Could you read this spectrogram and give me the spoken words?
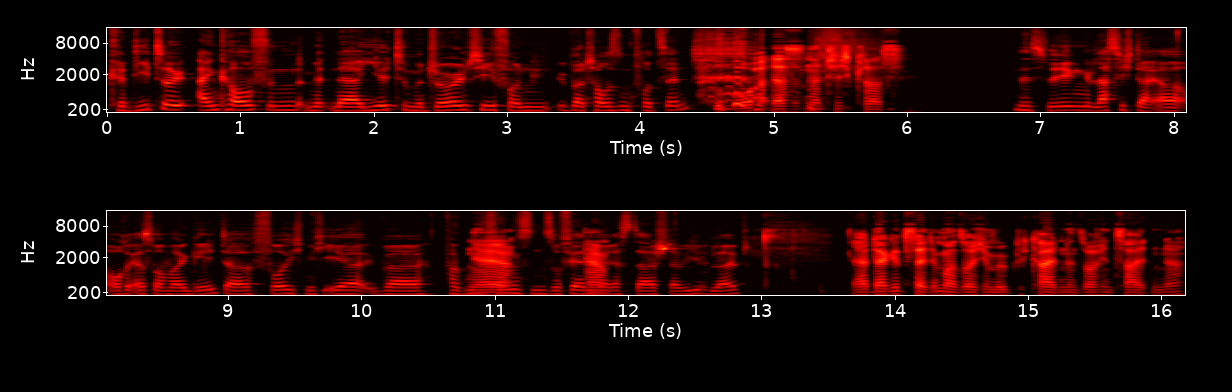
Kredite einkaufen mit einer Yield to Majority von über 1000 Prozent. boah, das ist natürlich krass. Deswegen lasse ich da ja auch erstmal mal Geld. Da freue ich mich eher über ein paar gute Ja. Chancen, sofern Ja. der Rest da stabil bleibt. Ja, da gibt's halt immer solche Möglichkeiten in solchen Zeiten, ne?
